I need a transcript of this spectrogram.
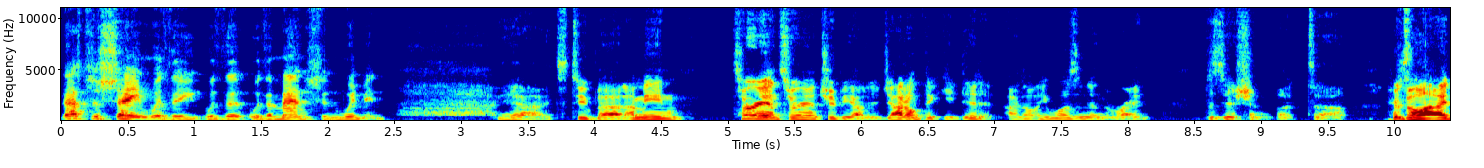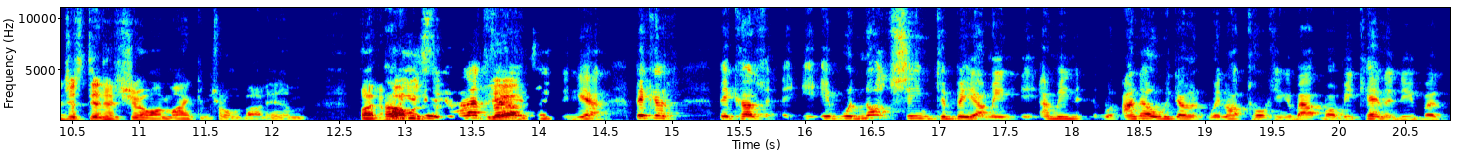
that's the same with the with the with the Manson women. Yeah, it's too bad. I mean, Sirhan Sirhan should be out. I don't think he did it. I don't. He wasn't in the right position. But uh, there's a lot. I just did a show on mind control about him but oh, that's very yeah. interesting. Yeah, because because it would not seem to be. I mean, I mean, I know we don't. We're not talking about Bobby Kennedy, but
